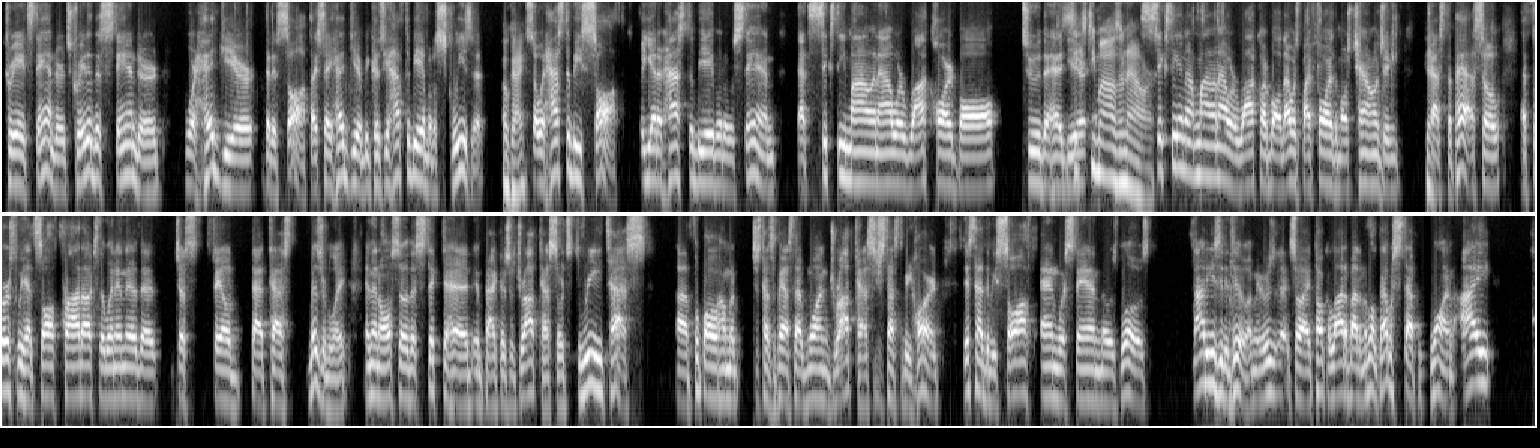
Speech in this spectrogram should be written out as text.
create standards, created this standard for headgear that is soft. I say headgear because you have to be able to squeeze it. Okay. So it has to be soft, but yet it has to be able to withstand that 60 mile an hour rock hard ball to the headgear. 60 miles an hour. 60 mile an hour rock hard ball. That was by far the most challenging yeah. test to pass. So at first we had soft products that went in there that just failed that test miserably. And then also the stick to head impact, there's a drop test. So it's three tests uh, football helmet just has to pass that one drop test. It just has to be hard. This had to be soft and withstand those blows. Not easy to do. I mean, it was, so I talk a lot about in the book. That was step one. I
